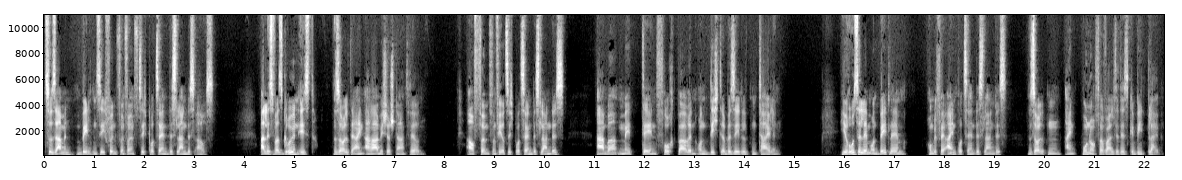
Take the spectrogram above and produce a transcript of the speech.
Zusammen bilden sie 55 Prozent des Landes aus. Alles, was grün ist, sollte ein arabischer Staat werden. Auf 45 Prozent des Landes, aber mit den fruchtbaren und dichter besiedelten Teilen. Jerusalem und Bethlehem, ungefähr ein Prozent des Landes, sollten ein UNO-verwaltetes Gebiet bleiben.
